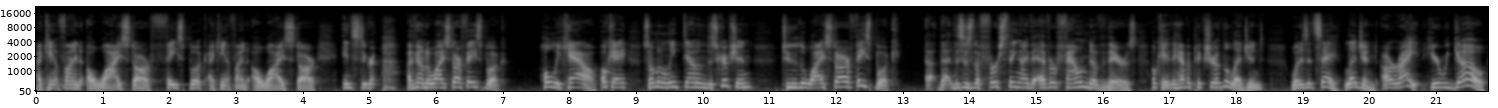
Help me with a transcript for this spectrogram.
I can't find a Y Star Facebook. I can't find a Y Star Instagram. I found a Y Star Facebook. Holy cow. Okay, so I'm going to link down in the description to the Y Star Facebook. Uh, that this is the first thing I've ever found of theirs. Okay, they have a picture of the legend. What does it say? Legend. All right, here we go.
